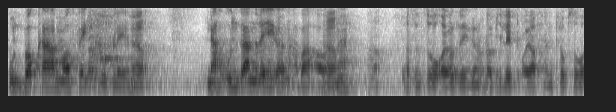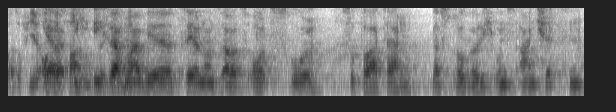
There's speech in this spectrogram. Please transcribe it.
und Bock haben auf Fanclubleben. Ja. Nach unseren Regeln aber auch. Ja, Ne? ja. Was sind so eure Regeln oder wie lebt euer Fanclub so? Also viel Ja, Auswärtsfahren? ich, muss ich sag mal, wir zählen uns als Oldschool-Supporter. Mhm. Das, so würde ich uns einschätzen.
